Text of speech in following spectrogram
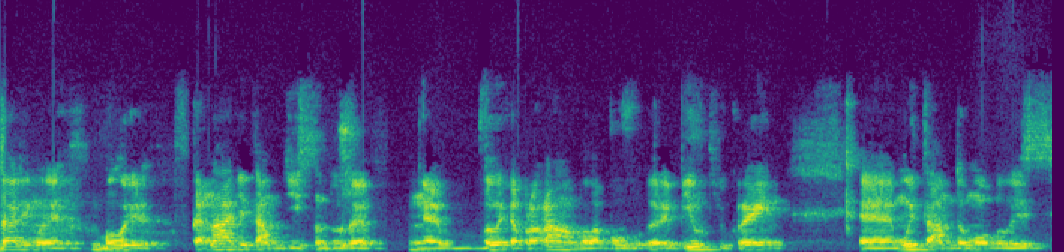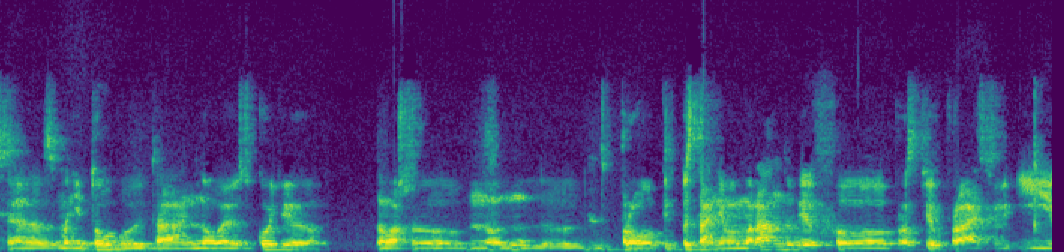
Далі ми були в Канаді. Там дійсно дуже е, велика програма була. Був Rebuild Ukraine. Е, Ми там домовились е, з Манітобою та Новою Скотією на вашу ну, про підписання меморандумів про співпрацю і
